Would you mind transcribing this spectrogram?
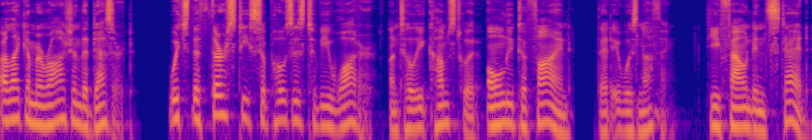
are like a mirage in the desert, which the thirsty supposes to be water until he comes to it only to find that it was nothing. He found instead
